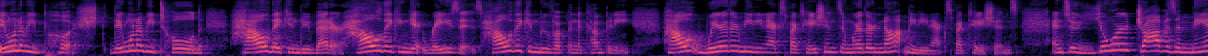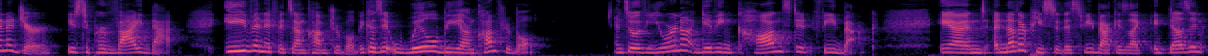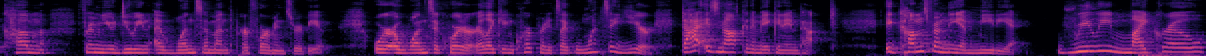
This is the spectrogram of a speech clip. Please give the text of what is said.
They want to be pushed. They want to be told how they can do better, how they can get raises, how they can move up in the company, how where they're meeting expectations and where they're not meeting expectations. And so your job as a manager is to provide that, even if it's uncomfortable, because it will be uncomfortable. And so if you're not giving constant feedback, and another piece to this feedback is like it doesn't come from you doing a once a month performance review or a once a quarter, or like in corporate, it's like once a year. That is not going to make an impact. It comes from the immediate, really micro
